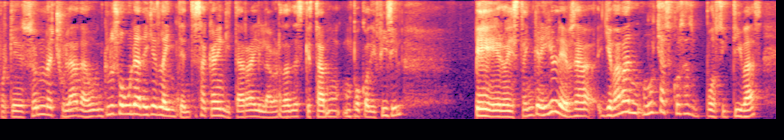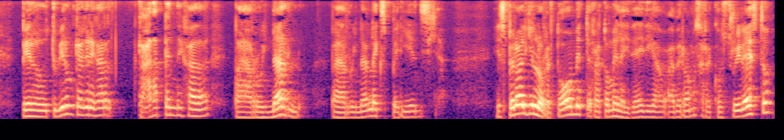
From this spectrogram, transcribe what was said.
porque son una chulada. Incluso una de ellas la intenté sacar en guitarra y la verdad es que está un poco difícil, pero está increíble. O sea, llevaban muchas cosas positivas, pero tuvieron que agregar cada pendejada para arruinarlo, para arruinar la experiencia. espero alguien lo retome, te retome la idea y diga, a ver, vamos a reconstruir esto,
